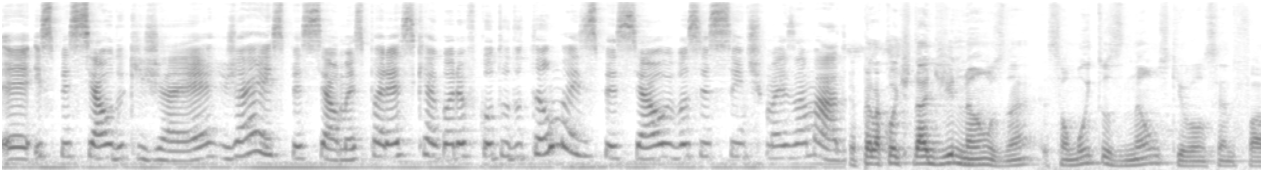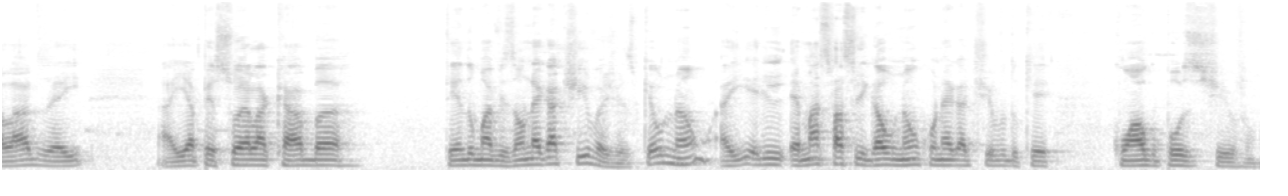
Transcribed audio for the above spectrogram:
é, especial do que já é. Já é especial, mas parece que agora ficou tudo tão mais especial e você se sente mais amado. É pela quantidade de nãos, né? São muitos nãos que vão sendo falados, aí, aí a pessoa ela acaba tendo uma visão negativa às vezes. Porque o não, aí ele, é mais fácil ligar o não com o negativo do que com algo positivo.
